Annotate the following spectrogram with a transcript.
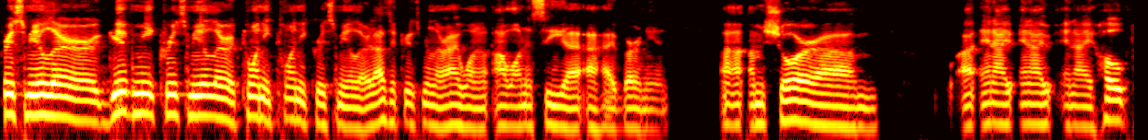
Chris Mueller, give me Chris Mueller 2020 Chris Mueller. That's a Chris Mueller I want. I want to see a, a Hibernian. Uh, I'm sure, um, uh, and I and I and I hope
